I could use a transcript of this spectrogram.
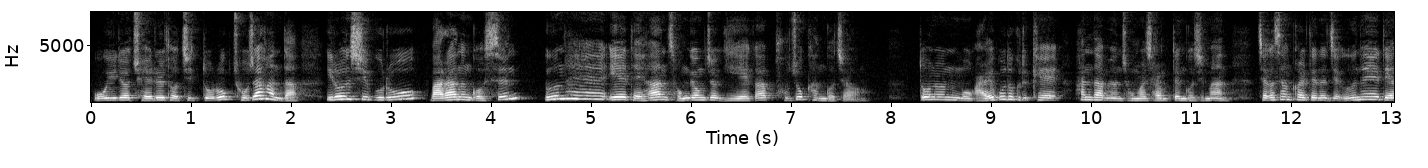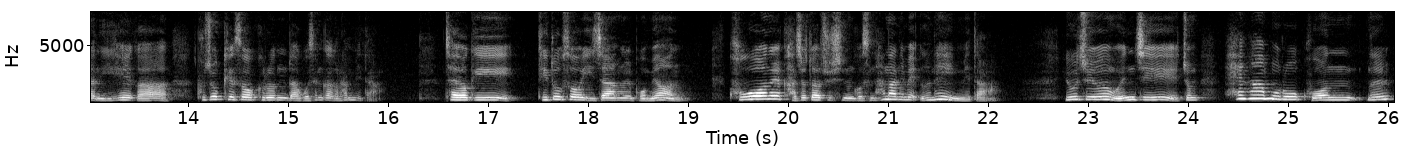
오히려 죄를 더 짓도록 조장한다 이런 식으로 말하는 것은 은혜에 대한 성경적 이해가 부족한 거죠. 또는 뭐 알고도 그렇게 한다면 정말 잘못된 거지만 제가 생각할 때는 이제 은혜에 대한 이해가 부족해서 그런다고 생각을 합니다. 자 여기 디도서 2장을 보면 구원을 가져다 주시는 것은 하나님의 은혜입니다. 요즘 왠지 좀 행함으로 구원을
